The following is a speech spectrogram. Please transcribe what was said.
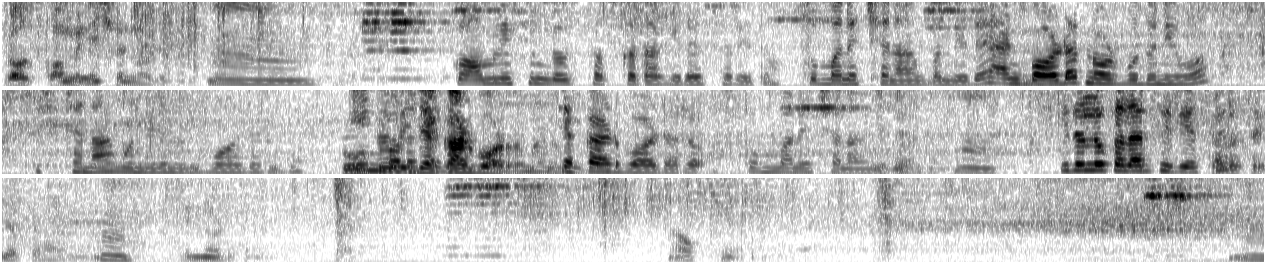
blouse combination ನೋಡಿ. ಕಾಂಬಿನೇಷನ್ ಬ್ಲೌಸ್ ಸಕ್ಕತ್ತಾಗಿದೆ ಸರ್ ಇದು. ತುಂಬಾ ಚೆನ್ನಾಗಿ ಬಂದಿದೆ. ಆ್ಯಂಡ್ ಬಾರ್ಡರ್ ನೋಡ್ಬೋದು ನೀವು. ಎಷ್ಟು ಚೆನ್ನಾಗಿ ಬಂದಿದೆ ನೋಡಿ ಬಾರ್ಡರ್ ಇದು. Totally jacquard border madam. Jacquard border ತುಂಬಾ ಚೆನ್ನಾಗಿದೆ. ಹ್ಞೂ ಇದರಲ್ಲೂ ಕಲರ್ಸ್ ಇದೆಯಾ ಸರ್? ಸಿಗುತ್ತೆ ಮೇಡಮ್ ಹ್ಞೂ ನೋಡಿ. ಓಕೆ ಹ್ಞೂ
